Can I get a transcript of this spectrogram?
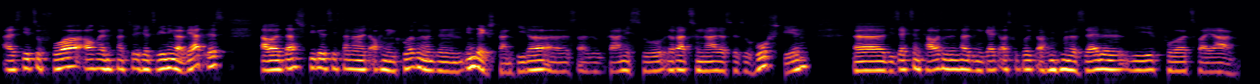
als je zuvor, auch wenn es natürlich jetzt weniger wert ist. Aber das spiegelt sich dann halt auch in den Kursen und im Indexstand wieder. Äh, ist also gar nicht so irrational, dass wir so hoch stehen. Äh, die 16.000 sind halt in Geld ausgedrückt auch nicht mehr dasselbe wie vor zwei Jahren.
